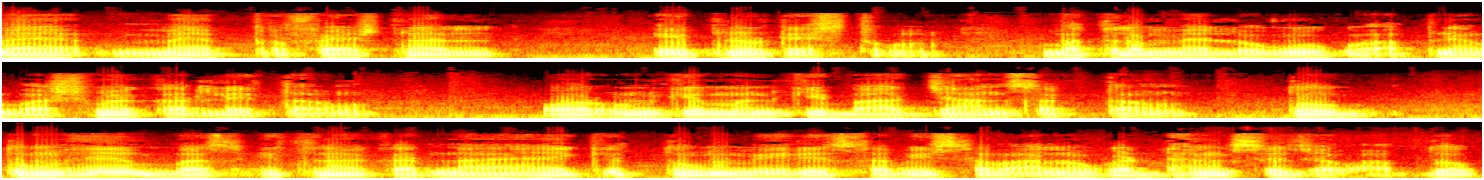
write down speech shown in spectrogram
मैं मैं प्रोफेशनल हिप्नोटिस्ट हूँ। मतलब मैं लोगों को अपने वश में कर लेता हूँ। और उनके मन की बात जान सकता हूँ। तो तुम्हें बस इतना करना है कि तुम मेरे सभी सवालों का ढंग से जवाब दो।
